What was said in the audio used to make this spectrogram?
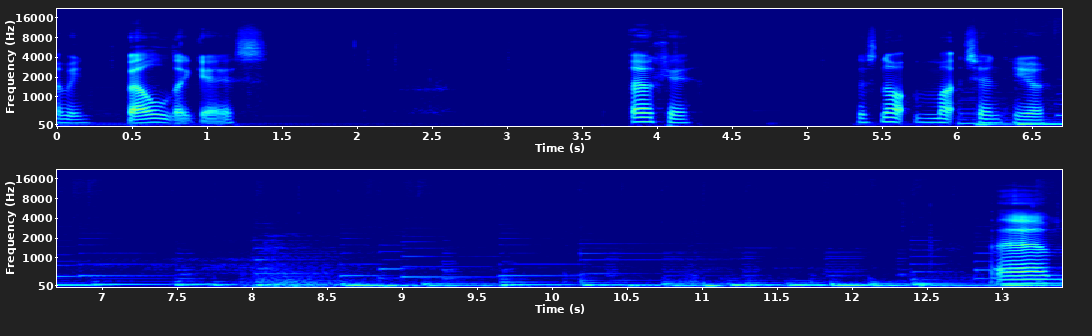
I mean, build, I guess. Okay. There's not much in here. Um,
